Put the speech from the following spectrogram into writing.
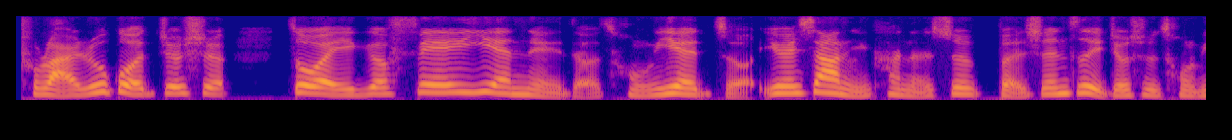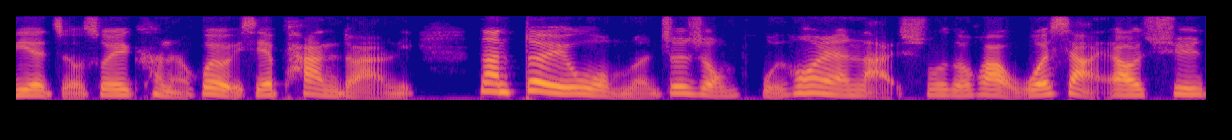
出来，如果就是作为一个非业内的从业者，因为像你可能是本身自己就是从业者，所以可能会有一些判断力。那对于我们这种普通人来说的话，我想要去。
